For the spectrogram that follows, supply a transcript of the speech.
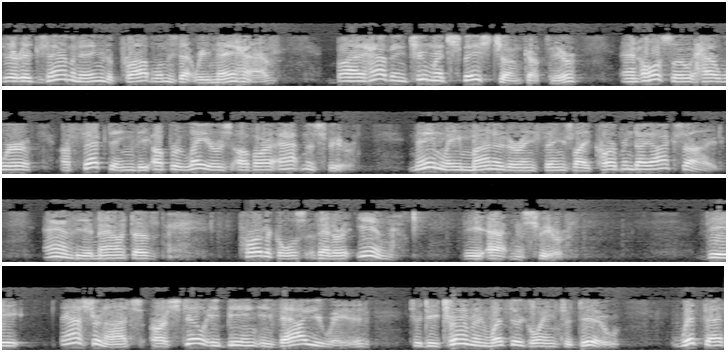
They're examining the problems that we may have by having too much space junk up there and also how we're affecting the upper layers of our atmosphere. namely monitoring things like carbon dioxide and the amount of particles that are in the atmosphere. The astronauts are still being evaluated to determine what they're going to do with that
